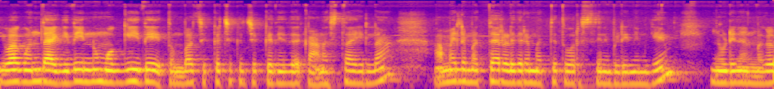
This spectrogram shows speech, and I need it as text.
ಇವಾಗ ಒಂದಾಗಿದೆ, ಇನ್ನೂ ಮೊಗ್ಗಿ ಇದೆ ತುಂಬ ಚಿಕ್ಕ ಚಿಕ್ಕ ಚಿಕ್ಕದಿದೆ, ಕಾಣಿಸ್ತಾ ಇಲ್ಲ. ಆಮೇಲೆ ಮತ್ತೆ ಅರಳಿದರೆ ಮತ್ತೆ ತೋರಿಸ್ತೀನಿ ಬಿಡಿ ನಿಮಗೆ. ನೋಡಿ ನನ್ನ ಮಗಳ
